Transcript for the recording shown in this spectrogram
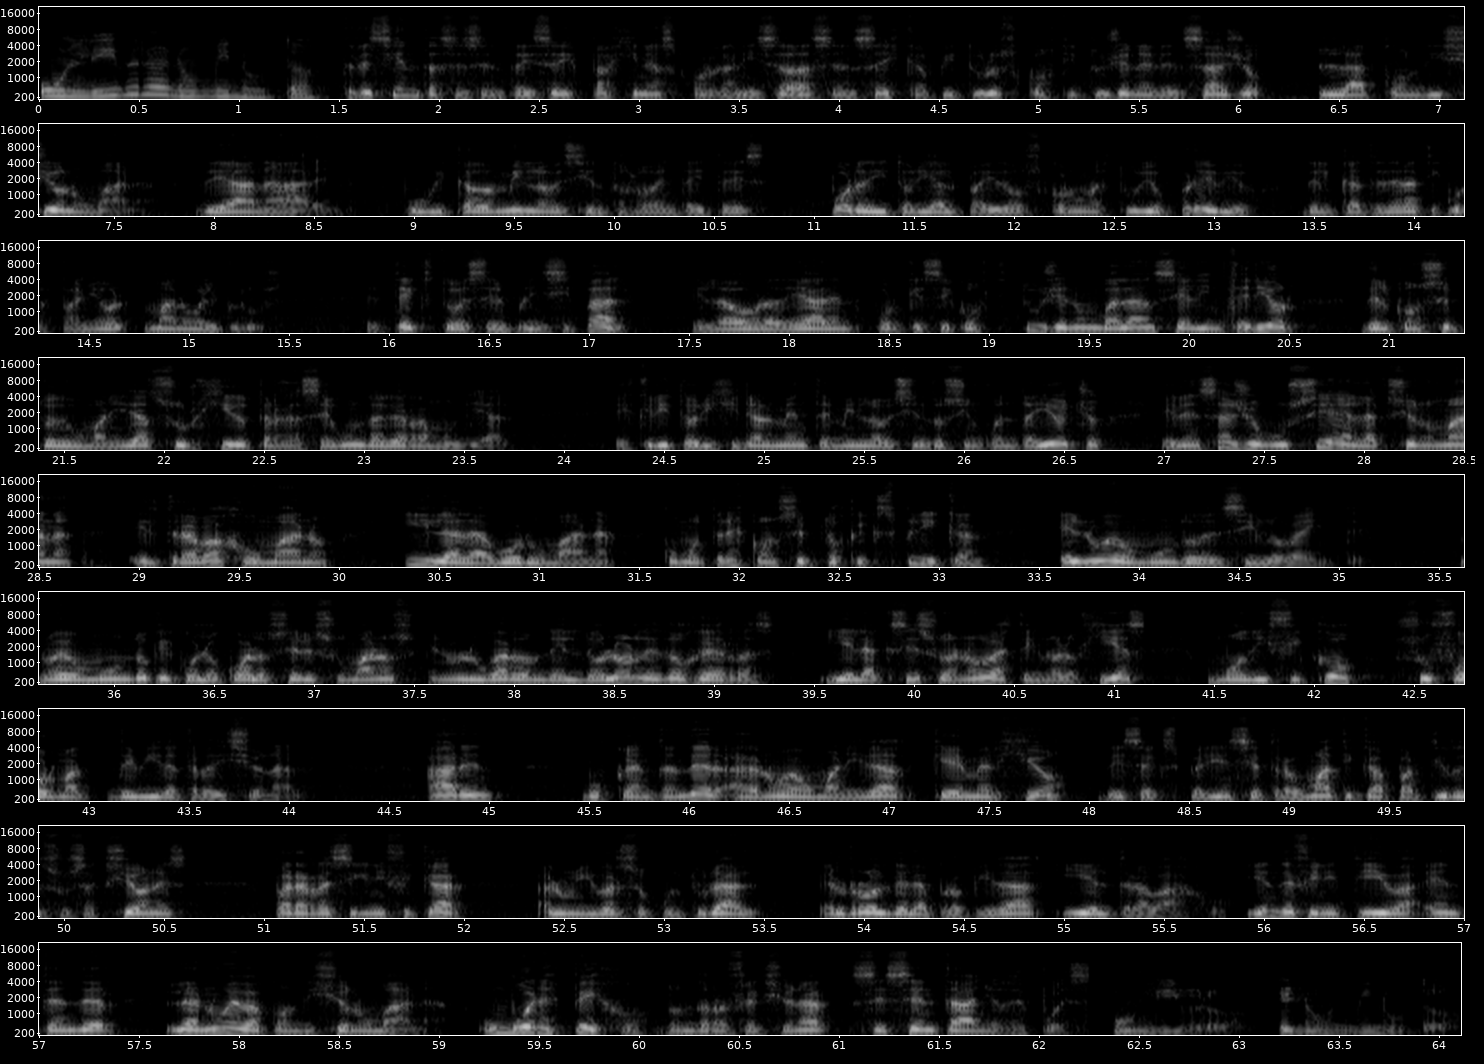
Un libro en un minuto. 366 páginas organizadas en seis capítulos constituyen el ensayo La condición humana de Hannah Arendt, publicado en 1993 por Editorial Paidós con un estudio previo del catedrático español Manuel Cruz. El texto es el principal en la obra de Arendt porque se constituye en un balance al interior del concepto de humanidad surgido tras la Segunda Guerra Mundial. Escrito originalmente en 1958, el ensayo bucea en la acción humana, el trabajo humano y la labor humana como tres conceptos que explican el nuevo mundo del siglo XX. Nuevo mundo que colocó a los seres humanos en un lugar donde el dolor de dos guerras y el acceso a nuevas tecnologías modificó su forma de vida tradicional. Arendt busca entender a la nueva humanidad que emergió de esa experiencia traumática a partir de sus acciones para resignificar al universo cultural, el rol de la propiedad y el trabajo, y en definitiva entender la nueva condición humana, un buen espejo donde reflexionar 60 años después. Un libro en un minuto.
